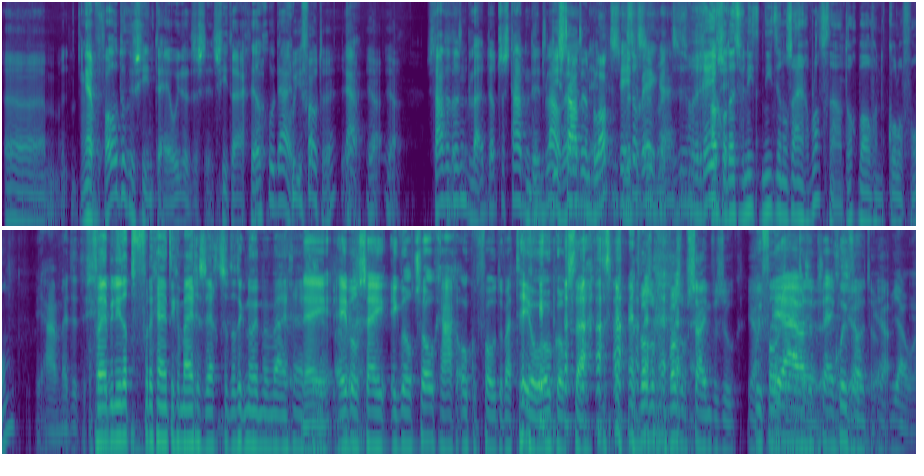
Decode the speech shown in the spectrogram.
Ehm Ik heb een foto gezien, Theo. Dat is, het ziet er echt heel goed uit. goede foto, hè? Ja. ja, ja. Staat het in het blad? Dat staat in dit Die blad. staat in het blad. Deze week, hè? het is een Als regel dat we niet, niet in ons eigen blad staan, toch? Behalve een colofon. Ja, met het Of hebben jullie dat voor degene tegen mij gezegd, zodat ik nooit met mijn eigen... Nee, Abel zei, ik wil zo graag ook een foto waar Theo ook op staat. Het was op, was op zijn verzoek. Ja. Goeie foto. Ja, was op zijn Goeie verzoek, foto. ja. Ja, hoor.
